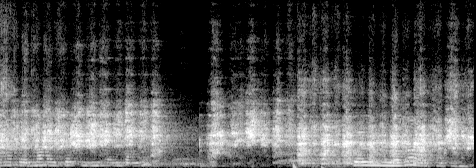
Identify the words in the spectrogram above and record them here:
అంటే మన అయితే క్లీన్ అయిపోయి చల్లగా అయిపోతుంది.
